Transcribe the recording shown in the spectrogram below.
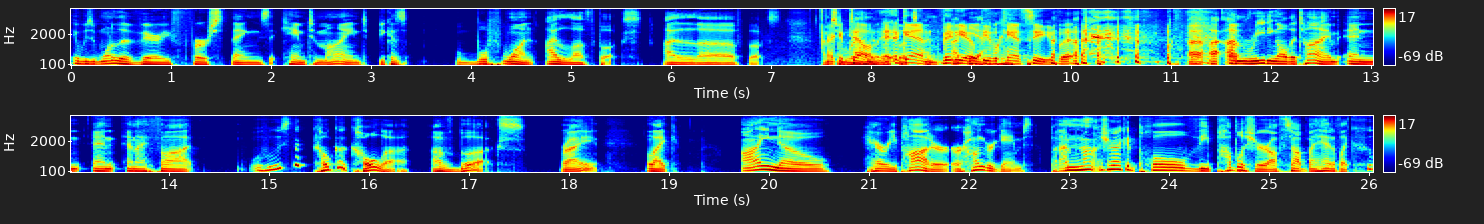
It was one of the very first things that came to mind because, one, I love books. I love books. I'm I can tell. surrounded with books. Again, I'm- I- video yeah. people can't see, but uh, I, I'm reading all the time, and and and I thought, who's the Coca Cola of books, right? Like, I know Harry Potter or Hunger Games, but I'm not sure I could pull the publisher off the top of my head of like who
